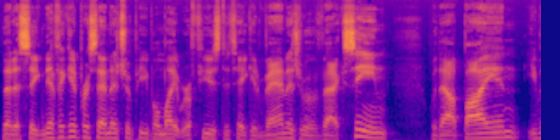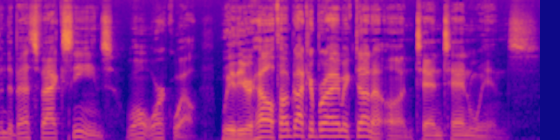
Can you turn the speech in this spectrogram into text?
that a significant percentage of people might refuse to take advantage of a vaccine Without buy in, even the best vaccines won't work well. With your health, I'm Dr. Brian McDonough on 1010 Wins.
